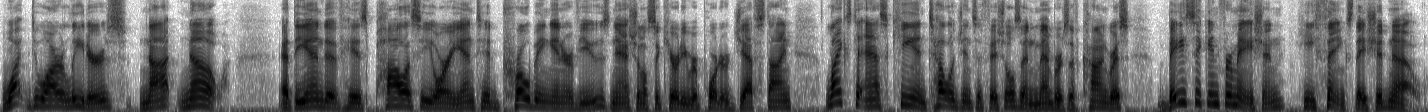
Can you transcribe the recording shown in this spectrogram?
What Do Our Leaders Not Know? At the end of his policy-oriented, probing interviews, national security reporter Jeff Stein likes to ask key intelligence officials and members of Congress basic information he thinks they should know.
